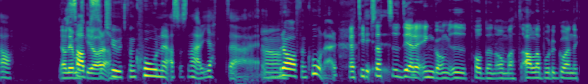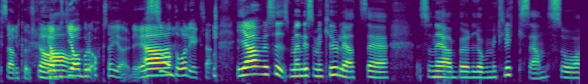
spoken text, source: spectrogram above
ja, ja, det substitute-funktioner, alltså sådana här jättebra Ja. funktioner. Jag har tipsat tidigare en gång i podden om att alla borde gå en Excel-kurs. Ja. Jag, jag borde också göra det. Jag är Ja. så dålig i Excel. Ja precis, men det som är kul är att eh, så när jag började jobba med klick sen så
